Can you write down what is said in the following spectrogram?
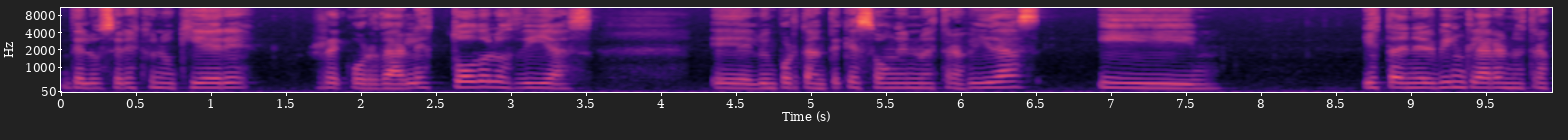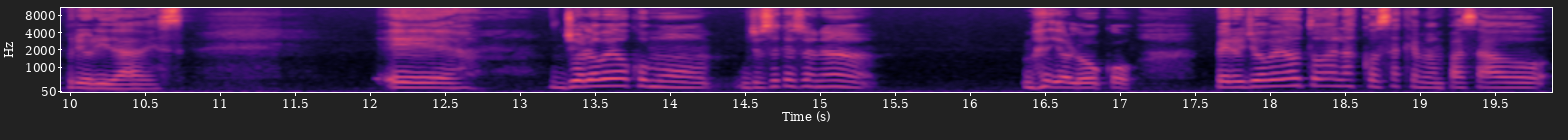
de los seres que uno quiere, recordarles todos los días eh, lo importante que son en nuestras vidas y, y tener bien claras nuestras prioridades. Eh, yo lo veo como, yo sé que suena medio loco, pero yo veo todas las cosas que me han pasado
